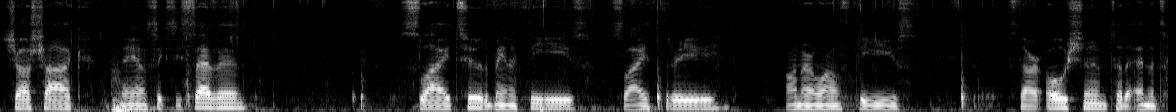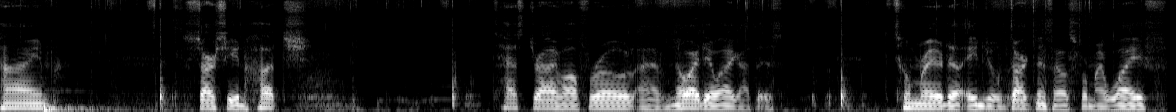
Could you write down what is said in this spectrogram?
Shawshank, Man 67, Sly 2, The Band of Thieves, Sly 3, Honor Among Thieves, Star Ocean, To the End of Time, Starsky and Hutch, Test Drive Off Road. I have no idea why I got this. Tomb Raider, The Angel of Darkness. That was for my wife.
